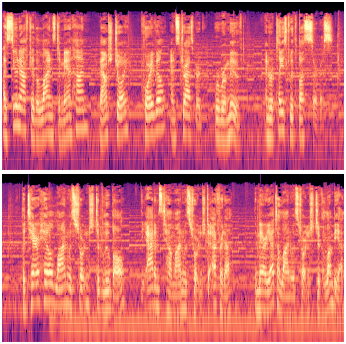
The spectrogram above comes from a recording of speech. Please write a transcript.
as soon after the lines to Manheim, Mount Joy, Quarryville, and Strasburg were removed and replaced with bus service. The Terre Hill line was shortened to Blue Ball, the Adamstown line was shortened to Ephrata, the Marietta line was shortened to Columbia,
